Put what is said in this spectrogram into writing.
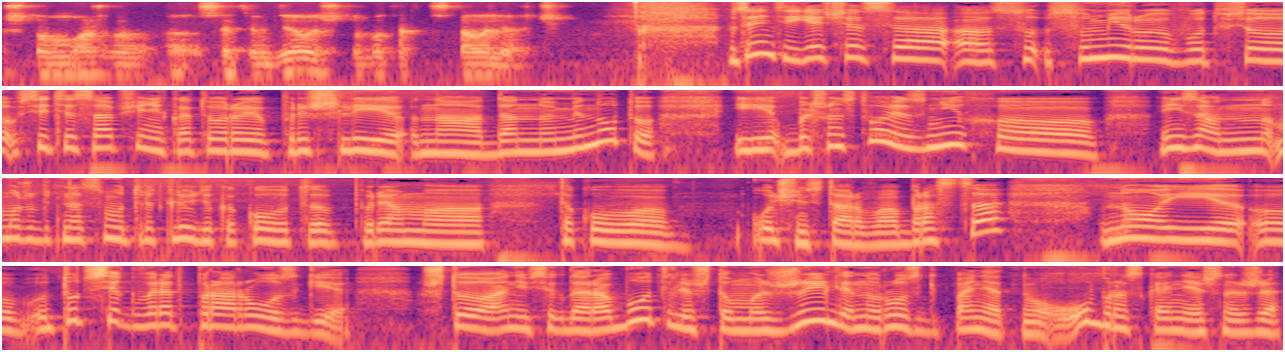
что можно э, с этим делать, чтобы как-то стало легче. Вы знаете, я сейчас э, э, суммирую вот все, все те сообщения, которые пришли на данную минуту, и большинство из них, э, я не знаю, может быть, нас смотрят люди какого-то прямо такого очень старого образца, но и э, тут все говорят про розги, что они всегда работали, что мы жили, ну, розги, понятно, образ, конечно же,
